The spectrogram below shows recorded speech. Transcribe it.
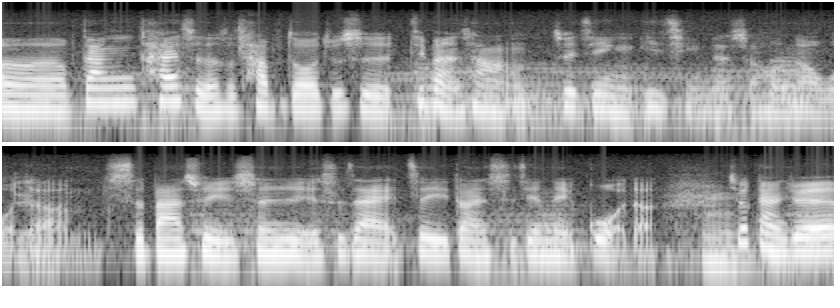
呃，刚开始的时候，差不多就是基本上最近疫情的时候呢，我的十八岁生日也是在这一段时间内过的，就感觉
